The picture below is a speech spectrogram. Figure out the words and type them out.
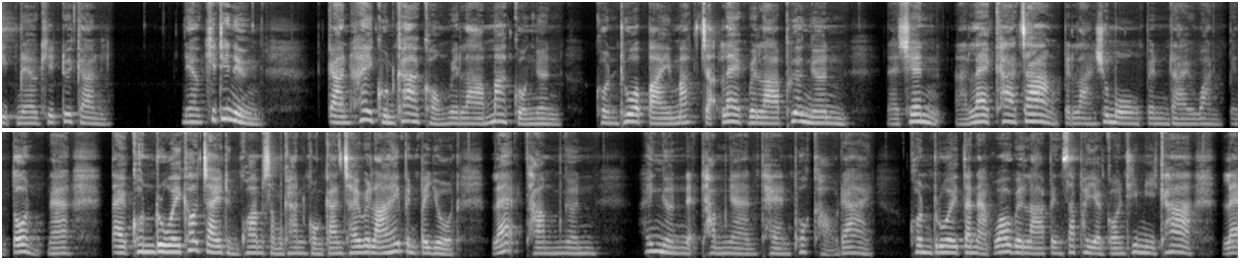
10 แนวคิดด้วยกัน แนวคิดที่ 1 การให้คุณค่าของเวลามากกว่าเงิน คนทั่วไปมักจะแลกเวลาเพื่อเงินนะเช่นแลกค่าจ้างเป็นรายชั่วโมง เป็นรายวันเป็นต้นนะแต่คนรวยเข้าใจถึงความสำคัญของการใช้เวลาให้เป็นประโยชน์ และทำเงินให้เงินเนี่ยทำงานแทนพวกเขาได้ คนรวยตระหนักว่าเวลาเป็นทรัพยากรที่มีค่า และ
